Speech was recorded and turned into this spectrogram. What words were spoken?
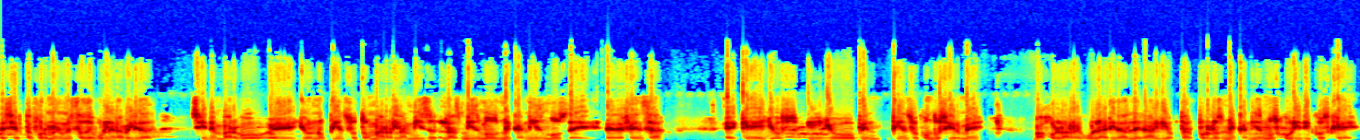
de cierta forma en un estado de vulnerabilidad. Sin embargo, eh, yo no pienso tomar la los mismos mecanismos de, defensa eh, que ellos y yo pienso conducirme bajo la regularidad legal y optar por los mecanismos jurídicos que,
